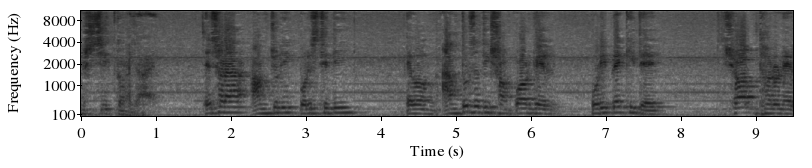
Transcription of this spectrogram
নিশ্চিত করা যায়। এছাড়া আঞ্চলিক পরিস্থিতি এবং আন্তর্জাতিক সম্পর্কের পরিপ্রেক্ষিতে সব ধরনের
